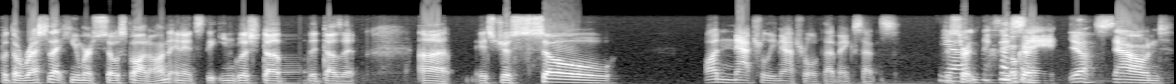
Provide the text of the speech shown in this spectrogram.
but the rest of that humor is so spot on, and it's the English dub that does it. Uh, it's just so unnaturally natural, if that makes sense. Just Yeah. certain things they Okay. say yeah, sound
